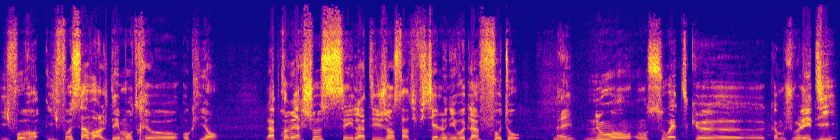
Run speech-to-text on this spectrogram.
il faut, il faut savoir le démontrer au, au client. La première chose, c'est l'intelligence artificielle au niveau de la photo. Oui. Nous, on, on souhaite que, comme je vous l'ai dit,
